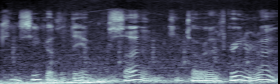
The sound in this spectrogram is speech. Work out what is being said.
Can't see because the damn sun. Can't tell whether it's green or not.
